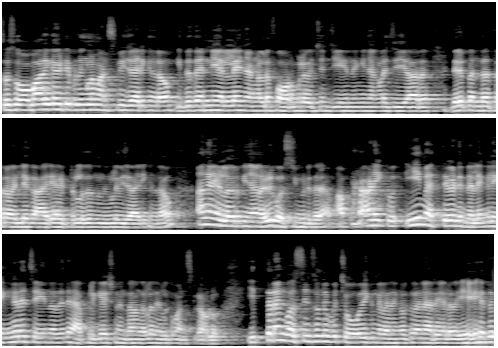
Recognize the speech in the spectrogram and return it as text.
സോ സ്വാഭാവികമായിട്ട് ഇപ്പോൾ നിങ്ങൾ മനസ്സിൽ വിചാരിക്കുന്നുണ്ടാവും ഇത് തന്നെയല്ലേ ഞങ്ങളുടെ ഫോർമുല വെച്ചും ചെയ്യുന്നെങ്കിൽ ഞങ്ങൾ ചെയ്യാറ്? ഇതിലിപ്പോൾ എന്താ അത്ര വലിയ കാര്യമായിട്ടുള്ളത് എന്ന് നിങ്ങൾ വിചാരിക്കുന്നുണ്ടാവും. അങ്ങനെയുള്ളവർക്ക് ഞാൻ ഒരു ക്വസ്റ്റ്യൻ കൂടി തരാം. അപ്പോഴാണ് ഈ മെത്തേഡിന്റെ അല്ലെങ്കിൽ ഇങ്ങനെ ചെയ്യുന്നതിന്റെ ആപ്ലിക്കേഷൻ എന്താണെന്നുള്ളത് നിങ്ങൾക്ക് മനസ്സിലാവുള്ളൂ. ഇത്തരം ക്വസ്റ്റ്യൻസ് ഒന്നും ഇപ്പോൾ ചോദിക്കുന്നില്ല. നിങ്ങൾക്ക് തന്നെ അറിയാലോ ഏത്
